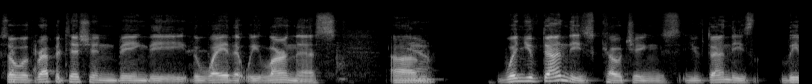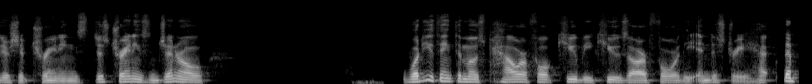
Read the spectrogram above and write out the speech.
So with repetition being the the way that we learn this, um, yeah. when you've done these coachings, you've done these leadership trainings, just trainings in general. What do you think the most powerful QBQs are for the industry? The,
